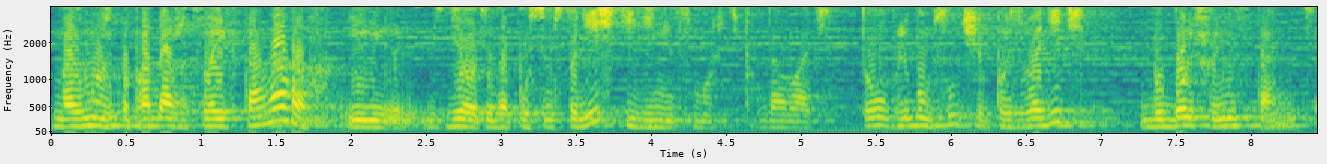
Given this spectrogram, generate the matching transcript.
возможность по продаже своих товаров и сделаете, допустим, 110 единиц сможете продавать, то в любом случае производить вы больше не станете.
